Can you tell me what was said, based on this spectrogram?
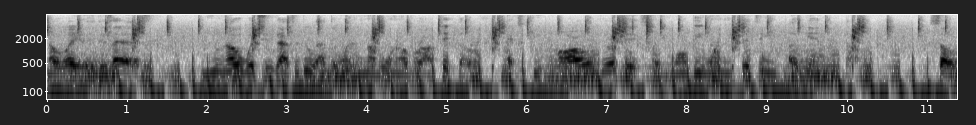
No way, they just ass. You know what you got to do after winning the number one overall pick, though. Execute all your picks so you won't be one in 15 again, though. So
